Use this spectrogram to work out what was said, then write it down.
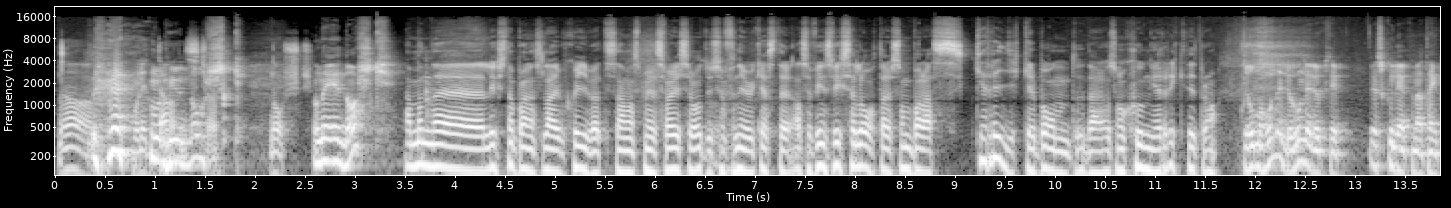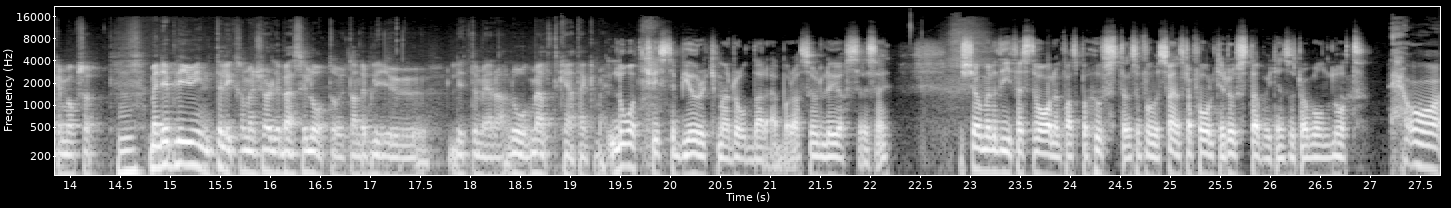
Ja, hon är Hon är dansk. tror jag. norsk. Norsk. Hon är norsk. Ja, men, eh, lyssna på hennes liveskiva tillsammans med Sveriges Radio Symfoniorkester. Alltså det finns vissa låtar som bara skriker Bond där och som sjunger riktigt bra. Jo, men hon är, hon är duktig. Det skulle jag kunna tänka mig också. Men det blir ju inte liksom en Shirley Bassey-låt då, utan det blir ju lite mera lågmält kan jag tänka mig. Låt Christer Björkman rodda där bara så löser det sig. Vi kör Melodifestivalen fast på hösten så får svenska folket rösta på vilken som drar Bondlåt. Åh,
